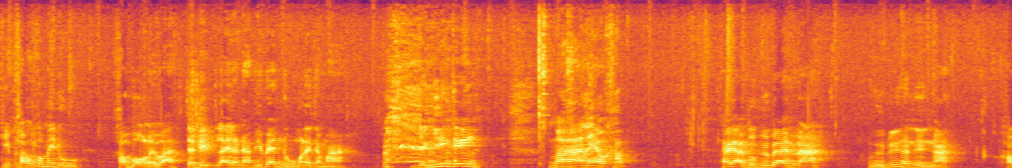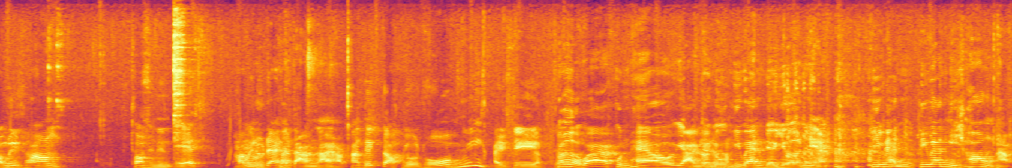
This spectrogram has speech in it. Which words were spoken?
คลิปเขาก็ไม่ดู เขาบอกเลยว่าจะดิสไลค์แล้วนะพี่แว่นหนูเมื่อไหร่จะมา อย่างนี้จริงมาแล้วครับ ๆถ้าอยากดูพี่แว่นนะ หรือพี่ธนินนะเขามีช่องช่องธนินเอส เขาไปดูได้มาตามได้ครับ ทั้งทิกตอกยูทูบอุ้ยไอจีถ้าเกิดว่าคุณแพลวอยากจะดูพี่แว่นเยอะๆเนี่ย พี่แว่นพี่แว่นมีช่องครับ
